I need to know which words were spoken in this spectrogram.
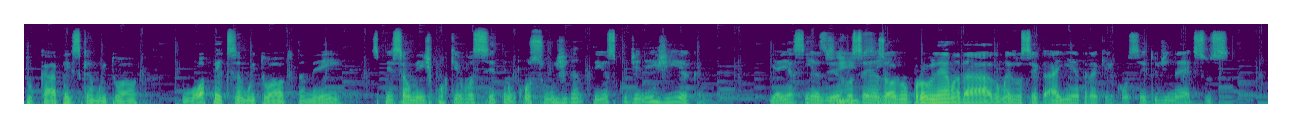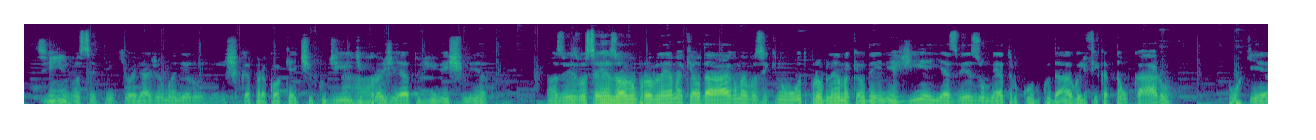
do CAPEX que é muito alto. O OPEX é muito alto também, especialmente porque você tem um consumo gigantesco de energia, cara. E aí, assim, às vezes Sim, você sim. resolve um problema da água, mas você aí entra naquele conceito de nexus. E Sim. você tem que olhar de uma maneira holística para qualquer tipo de, de Aham. projeto, de investimento. Então, às vezes você resolve um problema que é o da água, mas você cria um outro problema que é o da energia, e às vezes o metro cúbico da água ele fica tão caro, porque é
